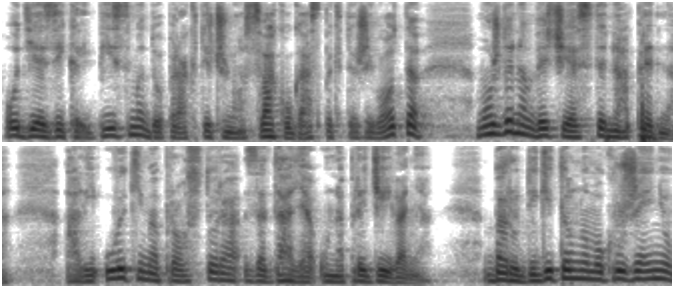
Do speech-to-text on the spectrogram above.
od jezika i pisma do praktično svakog aspekta života, možda nam već jeste napredna, ali uvek ima prostora za dalja unapređivanja. Bar u digitalnom okruženju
